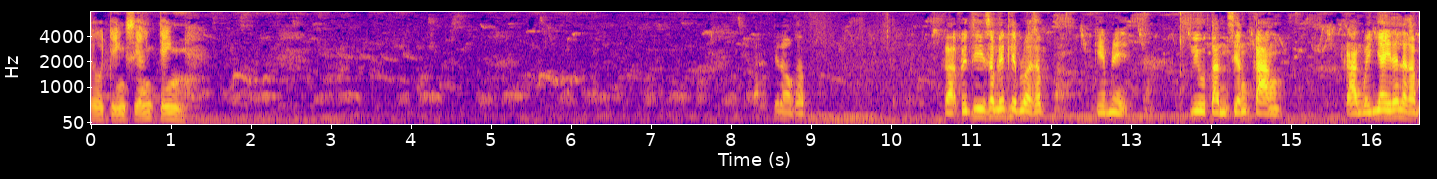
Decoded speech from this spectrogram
ตัวจริงเสียงจริงพี่น้องครับก็เป็นที่สำเร็จเรียบร้อยครับ เกมนี้ริวตันเสียงกลาง กลางไปใหญ่ได้แล้วครับ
